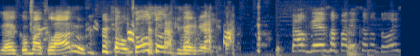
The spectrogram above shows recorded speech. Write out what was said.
É, como é claro, faltou o Sonic Vermelho. Talvez apareça no 2.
